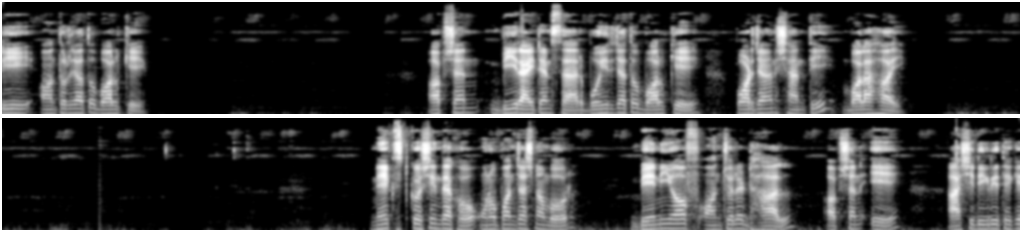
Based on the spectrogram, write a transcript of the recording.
ডি অন্তর্জাত বলকে। অপশান বি রাইট অ্যান্সার বহির্জাত বলকে, পর্যায়ন শান্তি বলা হয়। নেক্সট কোশ্চিন দেখো উনপঞ্চাশ নম্বর। বেনি অফ অঞ্চলের ঢাল অপশান এ আশি ডিগ্রি থেকে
